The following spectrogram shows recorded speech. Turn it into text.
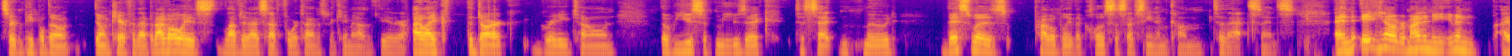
certain people don't don't care for that, but I've always loved it. I saw it four times when it came out in the theater. I like the dark, gritty tone, the use of music to set mood. This was probably the closest I've seen him come to that since. Yeah. And it, you know, it reminded me even I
